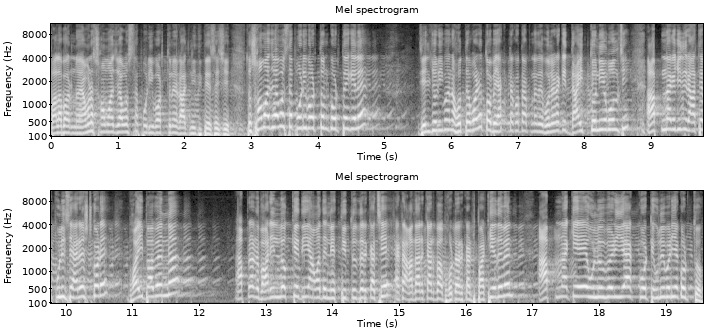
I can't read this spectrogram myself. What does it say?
পালাবার নয়, আমরা সমাজ ব্যবস্থা পরিবর্তনের রাজনীতিতে এসেছি। তো সমাজ ব্যবস্থা পরিবর্তন করতে গেলে জেল জরিমানা হতে পারে, তবে একটা কথা আপনাদের বলে রাখি, দায়িত্ব নিয়ে বলছি, আপনাকে যদি রাতে পুলিশে অ্যারেস্ট করে, ভয় পাবেন না। আপনার বাড়ির লোককে দিয়ে আমাদের নেতৃত্বদের কাছে একটা আধার কার্ড বা ভোটার কার্ড পাঠিয়ে দেবেন। আপনাকে উলুবেড়িয়া কোর্টে, উলুবেড়িয়া কোর্ট তো?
